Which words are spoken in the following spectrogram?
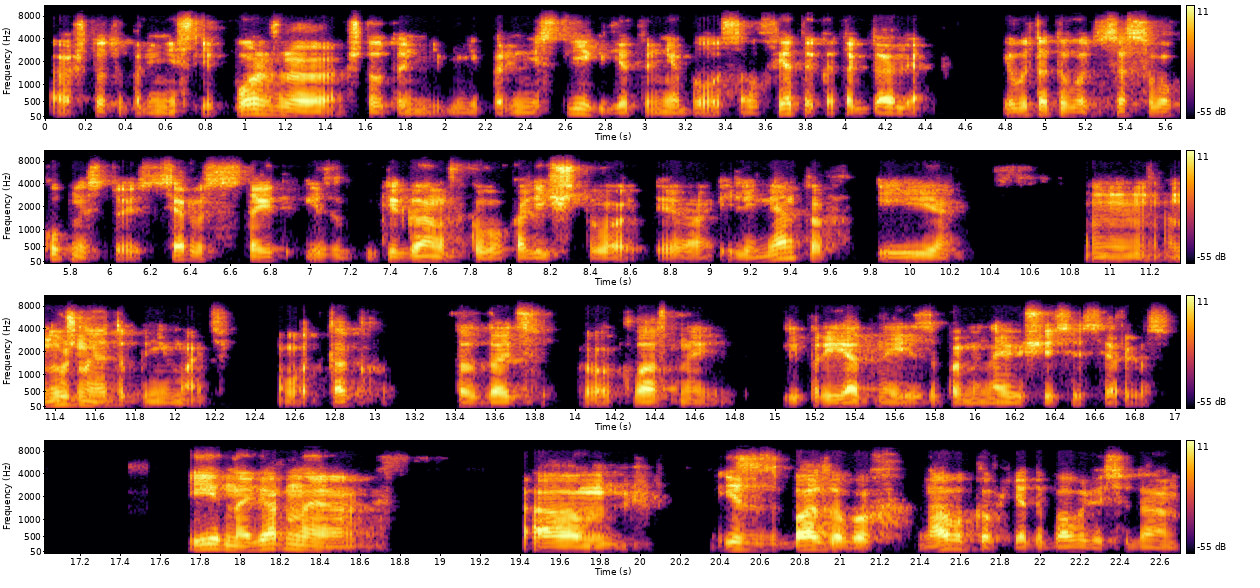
э, что-то принесли позже, что-то не принесли, где-то не было салфеток и так далее. И вот эта вот вся совокупность, то есть сервис состоит из гигантского количества э, элементов, и нужно это понимать. Вот как создать э, классный и приятный и запоминающийся сервис. И, наверное, из базовых навыков я добавлю сюда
